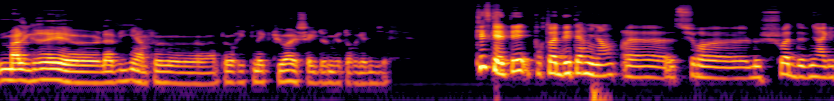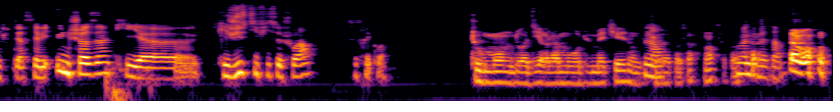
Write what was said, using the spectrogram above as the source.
malgré euh, la vie un peu euh, un peu rythmée que tu as, essaye de mieux t'organiser. Qu'est-ce qui a été pour toi déterminant sur le choix de devenir agriculteur? S'il y avait une chose qui qui justifie ce choix, ce serait quoi? Tout le monde doit dire l'amour du métier, donc je dirais pas ça. Non, c'est pas, ça. ça. Ah bon?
